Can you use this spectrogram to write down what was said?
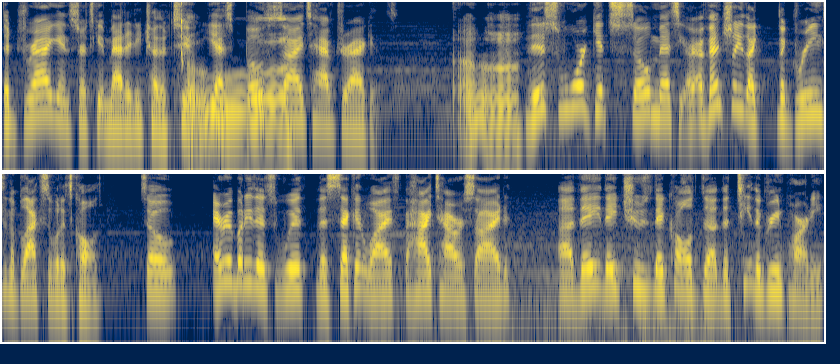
the dragons start to get mad at each other too. Yes, both sides have dragons. oh, This war gets so messy. Or Eventually, like the greens and the blacks is what it's called. So everybody that's with the second wife, the high tower side, uh, they they choose. They called uh, the t- the green party,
